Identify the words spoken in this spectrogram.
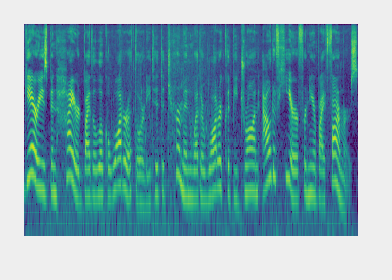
Gary's been hired by the local water authority to determine whether water could be drawn out of here for nearby farmers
